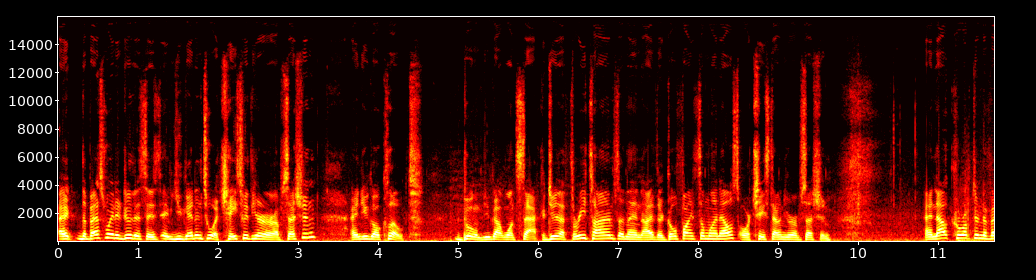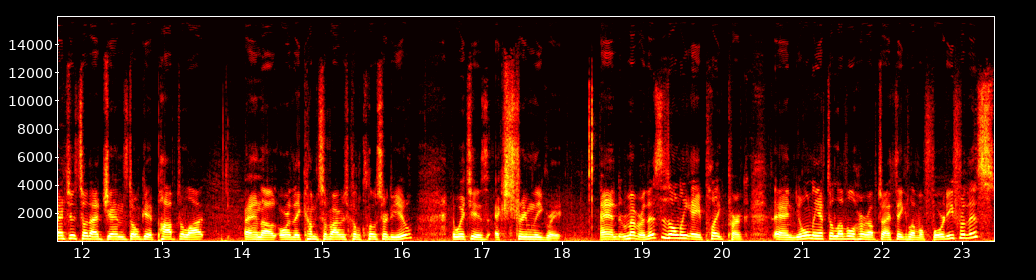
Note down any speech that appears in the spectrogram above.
I, the best way to do this is if you get into a chase with your obsession and you go cloaked. Boom you got one stack. Do that three times and then either go find someone else or chase down your obsession. And now corrupt intervention so that gens don't get popped a lot and uh, or they come survivors come closer to you which is extremely great. And remember this is only a plague perk and you only have to level her up to i think level 40 for this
